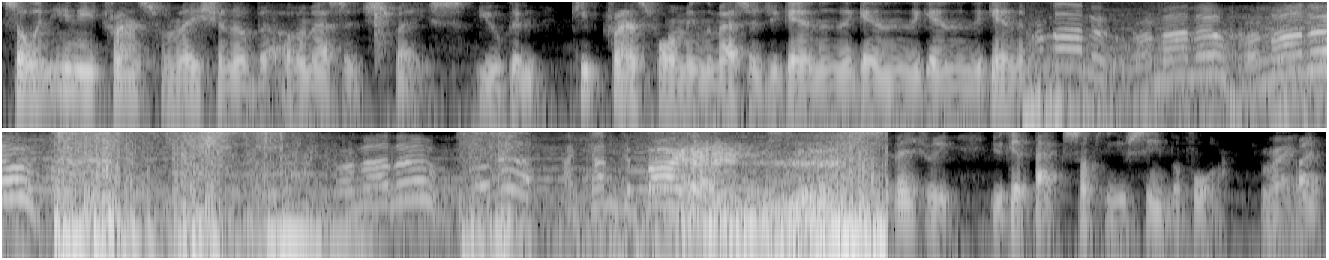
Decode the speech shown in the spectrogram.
So in any transformation of, of a message space, you can keep transforming the message again and again and again and again. Dormammu! Dormammu! Dormammu! Dormammu! I come to bargain! Eventually, you get back to something you've seen before. Right. Right.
